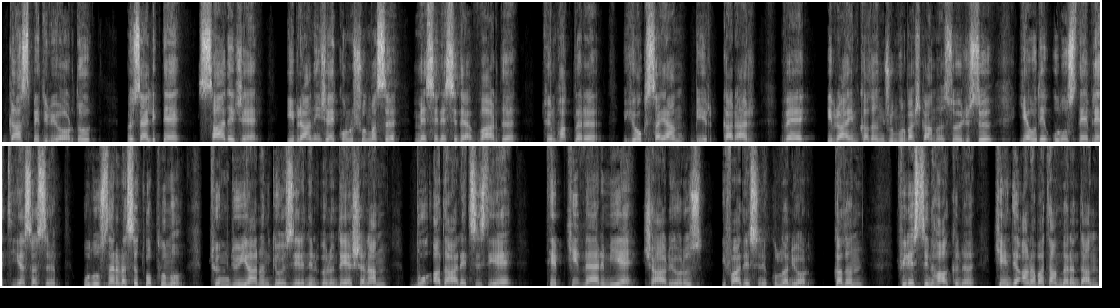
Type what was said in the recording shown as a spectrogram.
gasp ediliyordu. Özellikle sadece İbranice konuşulması meselesi de vardı. Tüm hakları yok sayan bir karar ve İbrahim Kalın Cumhurbaşkanlığı Sözcüsü Yahudi Ulus Devlet Yasası uluslararası toplumu tüm dünyanın gözlerinin önünde yaşanan bu adaletsizliğe tepki vermeye çağırıyoruz ifadesini kullanıyor Kalın. Filistin halkını kendi ana vatanlarından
